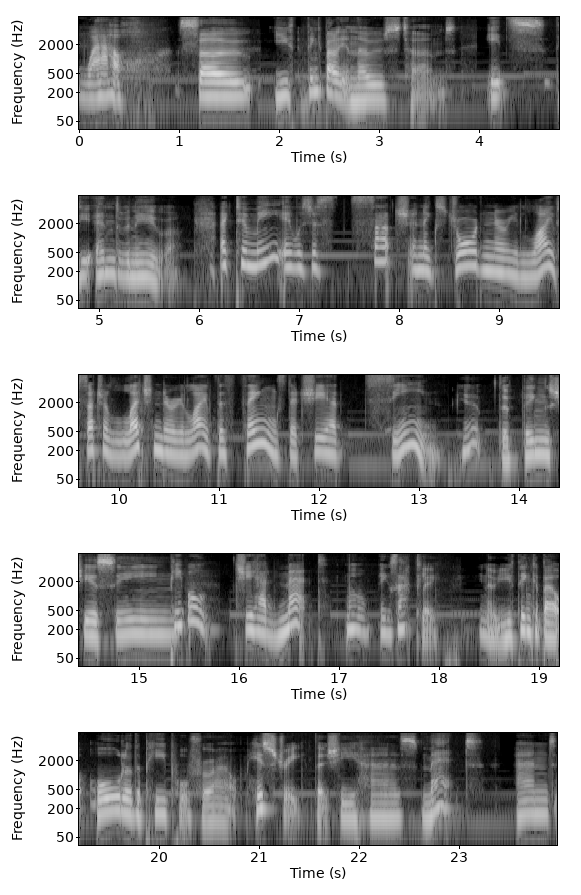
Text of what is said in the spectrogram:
Wow. So, you think about it in those terms. It's the end of an era. Like to me, it was just such an extraordinary life, such a legendary life. The things that she had seen, Yeah, the things she has seen. people she had met. Well, exactly. You know, you think about all of the people throughout history that she has met, and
